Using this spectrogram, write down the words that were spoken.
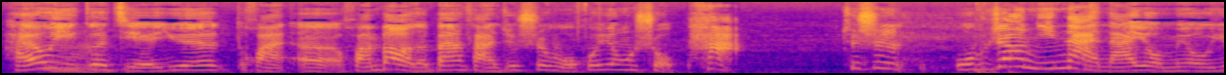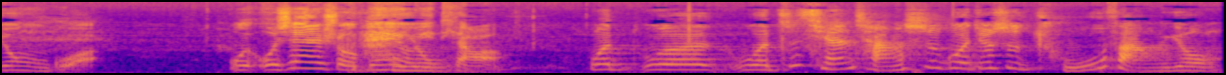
还有一个节约环呃环保的办法就是我会用手帕，就是我不知道你奶奶有没有用过，我我现在手边有一条。我我我之前尝试过，就是厨房用，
